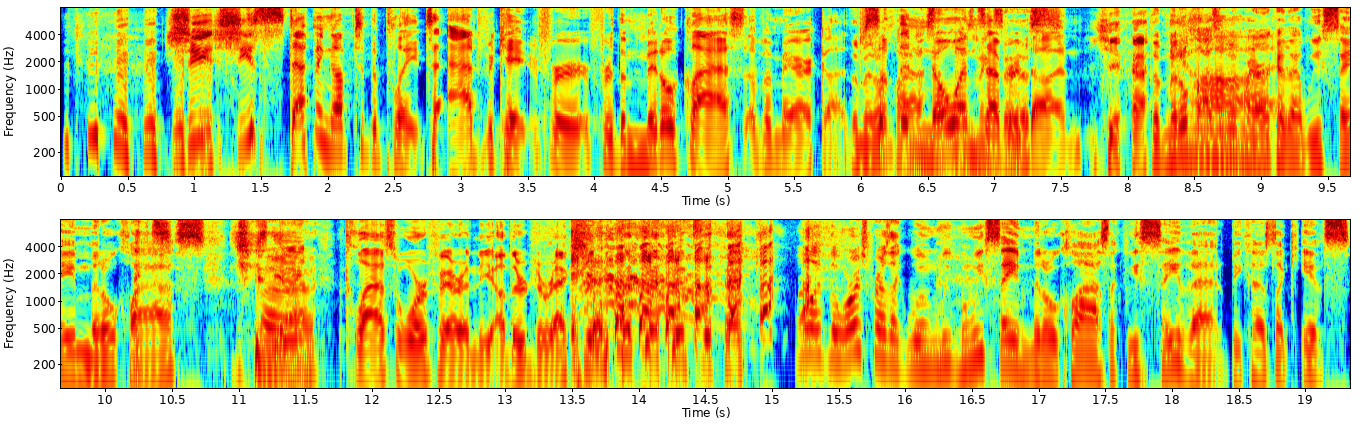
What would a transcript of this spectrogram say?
she she's stepping up to the plate to advocate for for the middle class of America. The middle something class no that one's doesn't ever exist. done. Yeah. the middle class of America that we say middle class. She's uh, doing class warfare in the other direction. well, like the worst part is like when we when we say middle class, like we say that because like it's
